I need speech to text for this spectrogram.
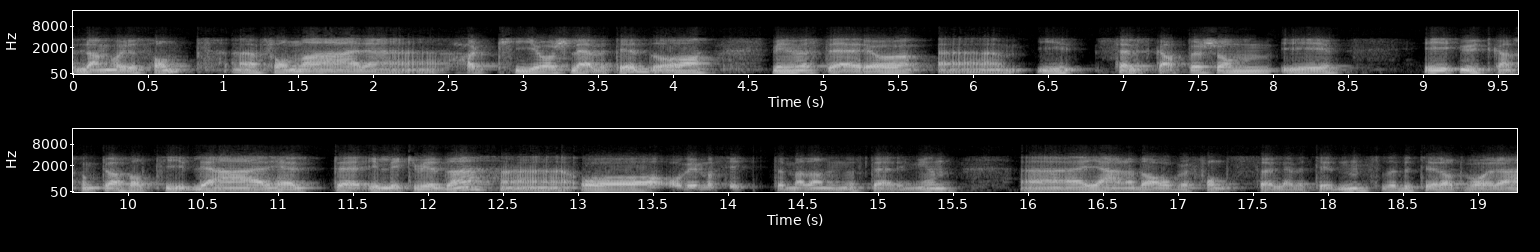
lang horisont. Fondet er, har ti års levetid, og vi investerer jo i selskaper som i, i utgangspunktet, i hvert fall tidlig, er helt illikvide. Og, og, vi må sitte med den investeringen gjerne da over fondslevetiden. Så det betyr at våre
